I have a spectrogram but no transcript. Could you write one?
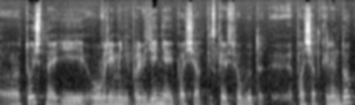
э, точно и о времени проведения и площадки. Скорее всего, будет э, площадка Лендок.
